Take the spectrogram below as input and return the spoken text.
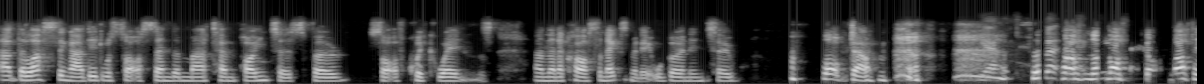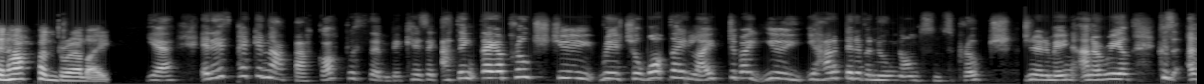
uh, the last thing I did was sort of send them my 10 pointers for sort of quick wins. And then, of course, the next minute we're going into lockdown. Yeah. But Well, again, no- nothing, nothing happened really. Yeah, it is picking that back up with them because I think they approached you, Rachel. What they liked about you, you had a bit of a no nonsense approach. Do you know what I mean? And a real, because uh,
